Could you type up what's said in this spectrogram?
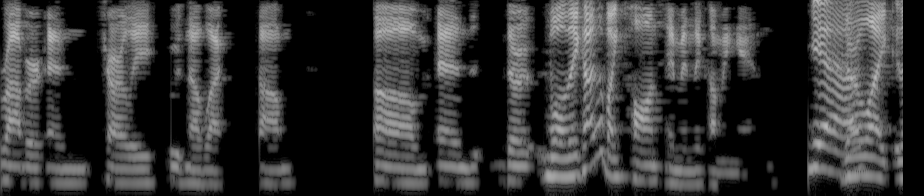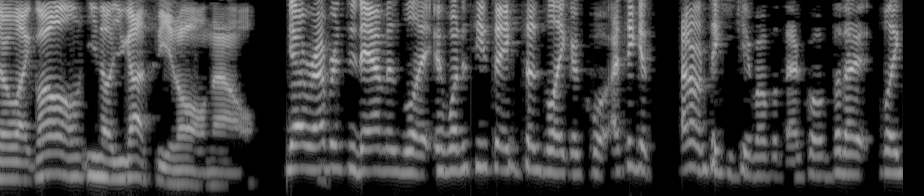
Robert and Charlie, who's now Black Tom. Um, and they're well, they kind of like taunt him into coming in. Yeah. They're like, they're like, well, you know, you gotta see it all now. Yeah, Robert Suydam is like, what does he say? He says like a quote. I think it's, I don't think he came up with that quote, but I like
